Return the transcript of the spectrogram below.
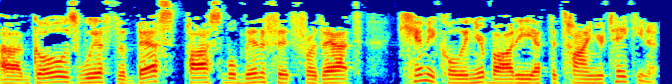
uh, goes with the best possible benefit for that chemical in your body at the time you're taking it.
